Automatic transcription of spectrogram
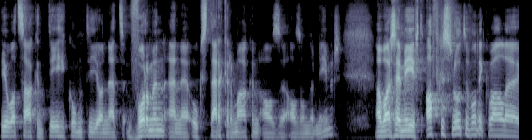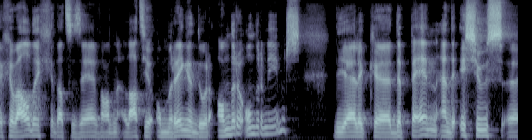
heel wat zaken tegenkomt die jou net vormen en eh, ook sterker maken als, eh, als ondernemer. En waar zij mee heeft afgesloten, vond ik wel geweldig, dat ze zei van laat je omringen door andere ondernemers die eigenlijk uh, de pijn en de issues uh,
